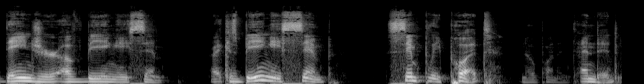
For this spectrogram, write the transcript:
danger of being a simp, right? Because being a simp, simply put, no pun intended,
